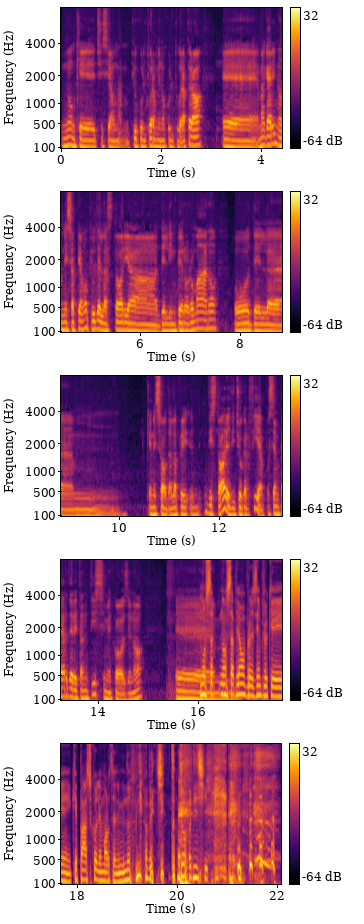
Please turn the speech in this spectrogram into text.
non che ci sia un- più cultura o meno cultura, però eh, magari non ne sappiamo più della storia dell'impero romano o del ehm, che ne so, dalla pre- di storia, di geografia, possiamo perdere tantissime cose, no? non, sa- non sappiamo per esempio che, che Pascoli è morto nel 1912.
